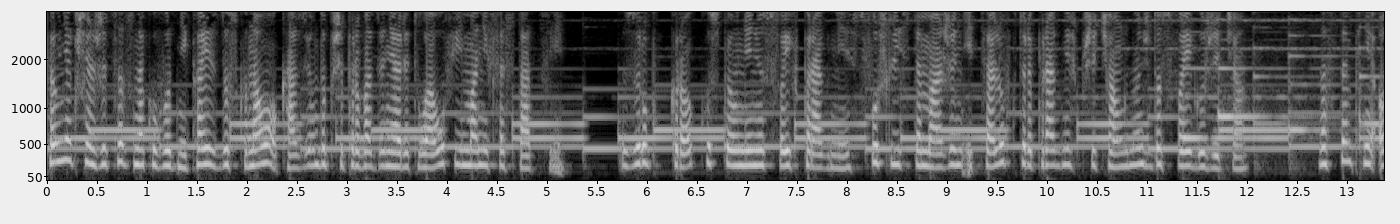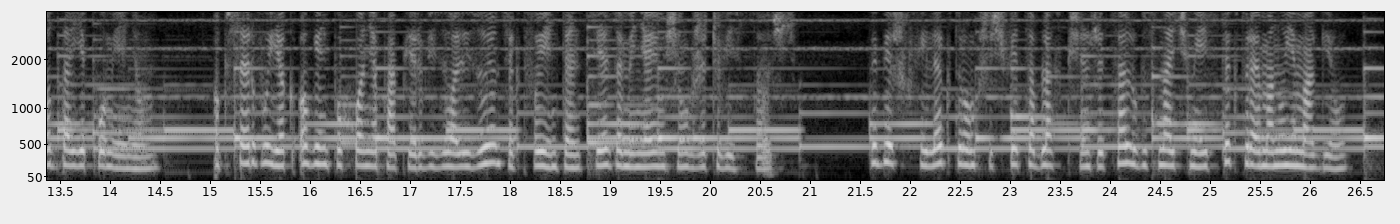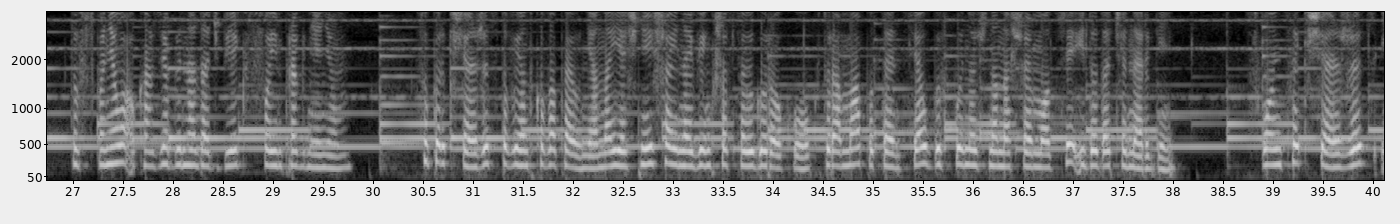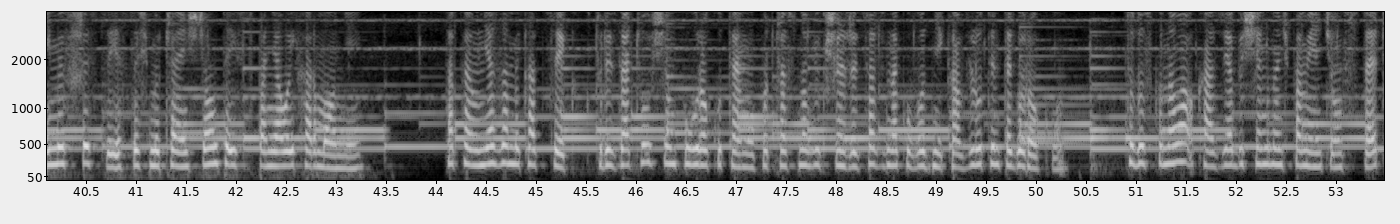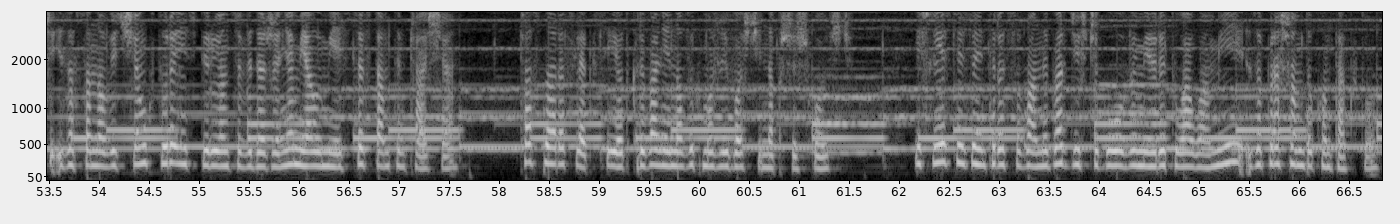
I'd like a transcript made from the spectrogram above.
Pełnia księżyca w znaku wodnika jest doskonałą okazją do przeprowadzenia rytuałów i manifestacji. Zrób krok ku spełnieniu swoich pragnień, stwórz listę marzeń i celów, które pragniesz przyciągnąć do swojego życia. Następnie oddaj je płomieniom. Obserwuj, jak ogień pochłania papier, wizualizując, jak Twoje intencje zamieniają się w rzeczywistość. Wybierz chwilę, którą przyświeca blask księżyca, lub znajdź miejsce, które emanuje magią. To wspaniała okazja, by nadać bieg swoim pragnieniom. Superksiężyc to wyjątkowa pełnia, najjaśniejsza i największa z całego roku, która ma potencjał, by wpłynąć na nasze emocje i dodać energii. Słońce, księżyc i my wszyscy jesteśmy częścią tej wspaniałej harmonii. Ta pełnia zamyka cykl, który zaczął się pół roku temu podczas nowiu księżyca w znaku wodnika w lutym tego roku. To doskonała okazja, by sięgnąć pamięcią wstecz i zastanowić się, które inspirujące wydarzenia miały miejsce w tamtym czasie. Czas na refleksję i odkrywanie nowych możliwości na przyszłość. Jeśli jesteś zainteresowany bardziej szczegółowymi rytuałami, zapraszam do kontaktu.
